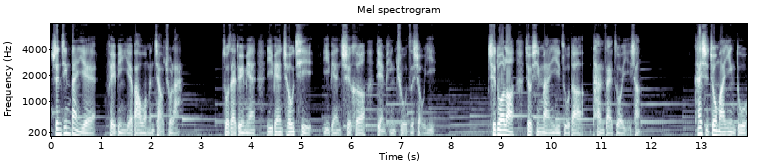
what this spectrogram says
深更半夜，飞饼也把我们叫出来，坐在对面，一边抽泣一边吃喝，点评厨子手艺。吃多了就心满意足地瘫在座椅上，开始咒骂印度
